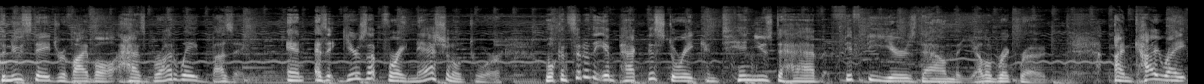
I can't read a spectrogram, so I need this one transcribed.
The new stage revival has Broadway buzzing. And as it gears up for a national tour, we'll consider the impact this story continues to have 50 years down the yellow brick road. I'm Kai Wright.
